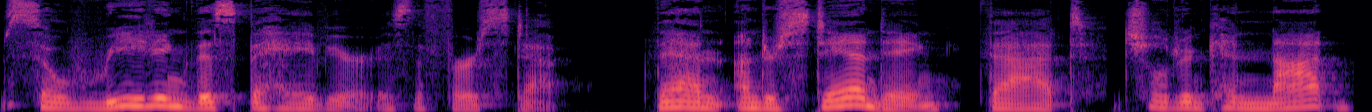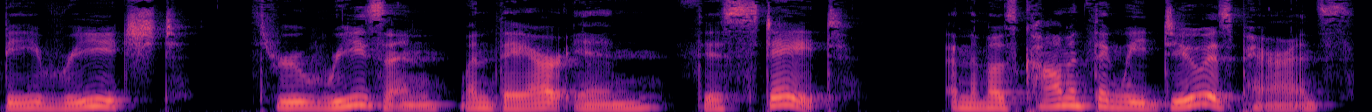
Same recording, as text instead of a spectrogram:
So, reading this behavior is the first step. Then, understanding that children cannot be reached through reason when they are in this state. And the most common thing we do as parents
